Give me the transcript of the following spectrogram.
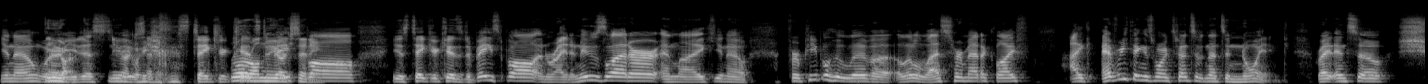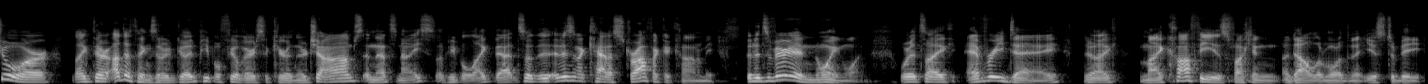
You know, where York. you just New York where you just take your Rural kids to New York baseball. You just take your kids to baseball and write a newsletter and like you know for people who live a, a little less hermetic life, like everything is more expensive and that's annoying, right? And so, sure, like there are other things that are good. People feel very secure in their jobs, and that's nice. So People like that. So th- it isn't a catastrophic economy, but it's a very annoying one where it's like every day they're like, my coffee is fucking a dollar more than it used to be,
